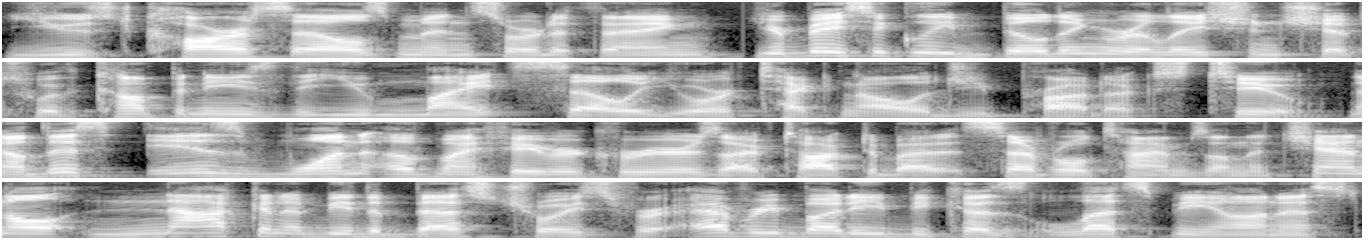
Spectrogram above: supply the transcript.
used car salesman sort of thing. You're basically building relationships with companies that you might sell your technology products to. Now, this is one of my favorite careers. I've talked about it several times on the channel. Not gonna be the best choice for everybody because let's be honest,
